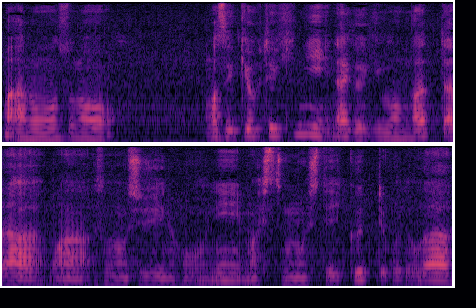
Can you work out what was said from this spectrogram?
まあ、あのそのまあ、積極的に何か疑問があったら、まあ、その主治医の方に、ま、質問していくってことが、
